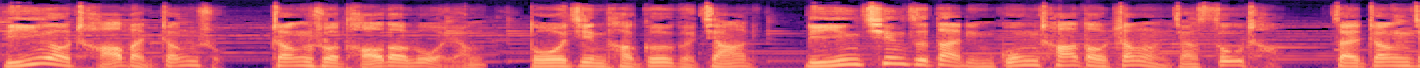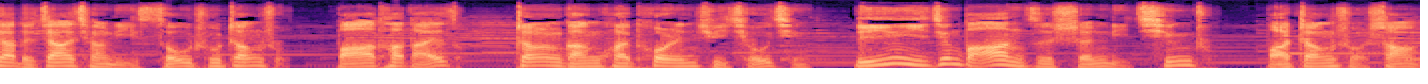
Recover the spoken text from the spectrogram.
李英要查办张硕。张硕逃到洛阳，躲进他哥哥家里。李英亲自带领公差到张让家搜查，在张家的家墙里搜出张硕，把他逮走。张让赶快托人去求情，李英已经把案子审理清楚，把张硕杀了。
